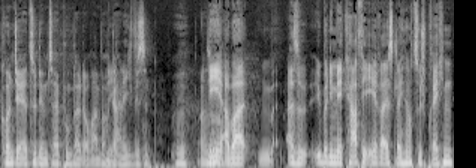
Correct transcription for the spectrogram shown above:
konnte er zu dem Zeitpunkt halt auch einfach nee. gar nicht wissen. Also nee, aber also über die McCarthy-Ära ist gleich noch zu sprechen.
